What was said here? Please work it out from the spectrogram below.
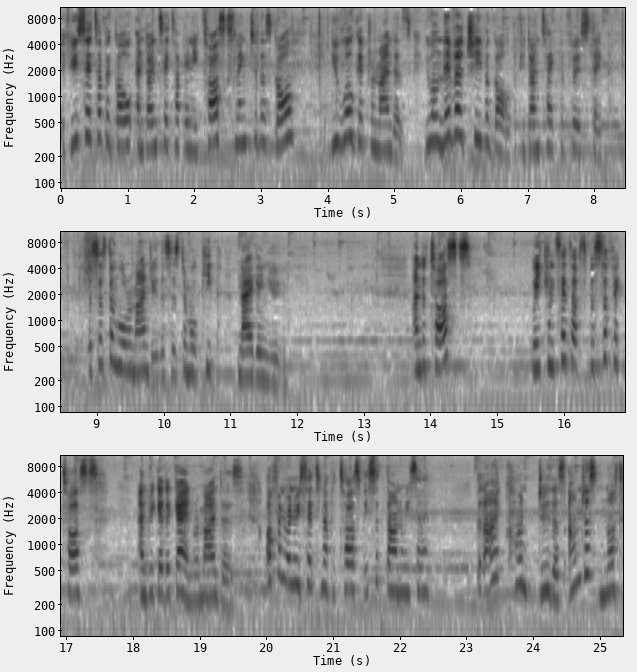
If you set up a goal and don't set up any tasks linked to this goal, you will get reminders. You will never achieve a goal if you don't take the first step. The system will remind you, the system will keep nagging you. Under tasks, we can set up specific tasks and we get again reminders. Often, when we're setting up a task, we sit down and we say, But I can't do this. I'm just not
